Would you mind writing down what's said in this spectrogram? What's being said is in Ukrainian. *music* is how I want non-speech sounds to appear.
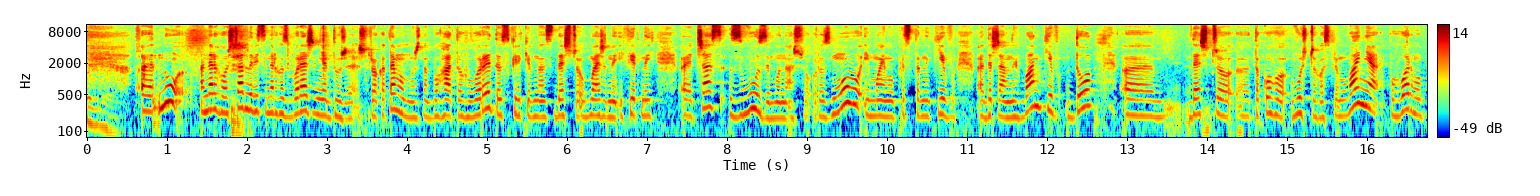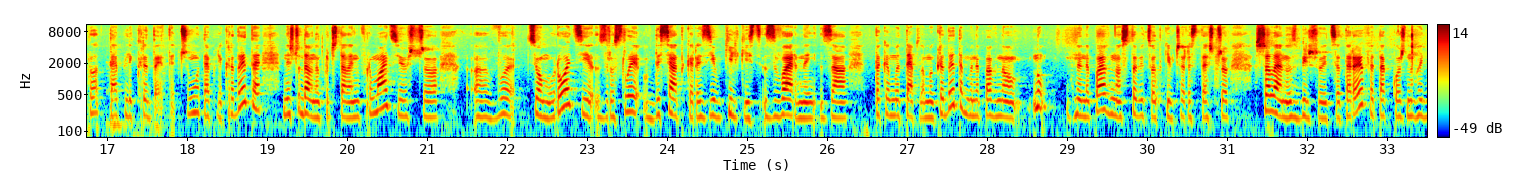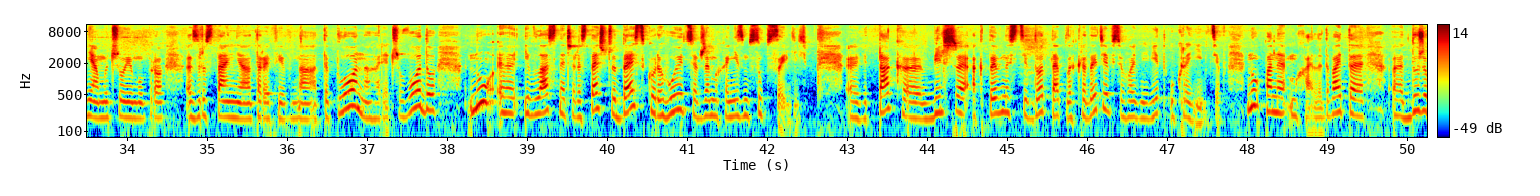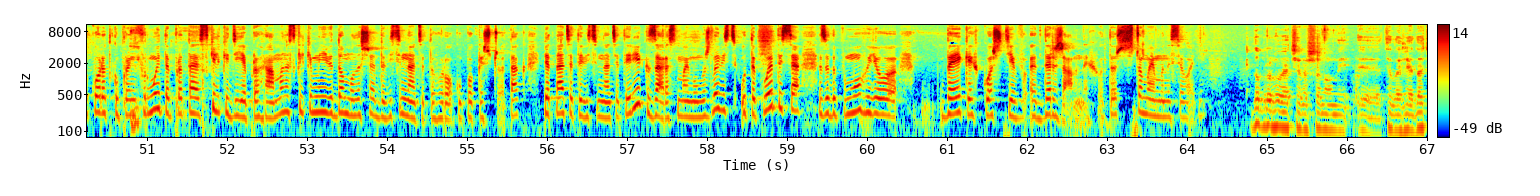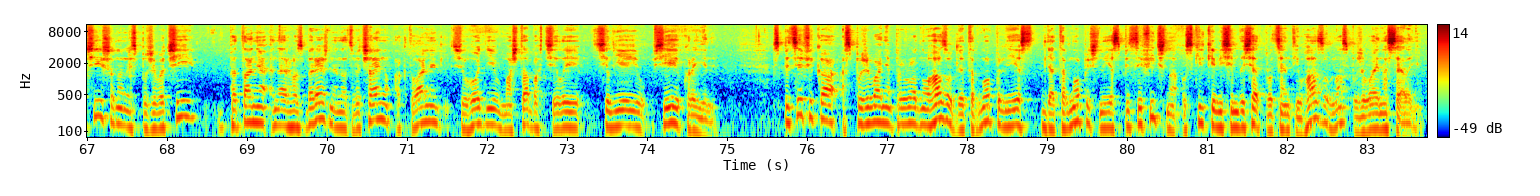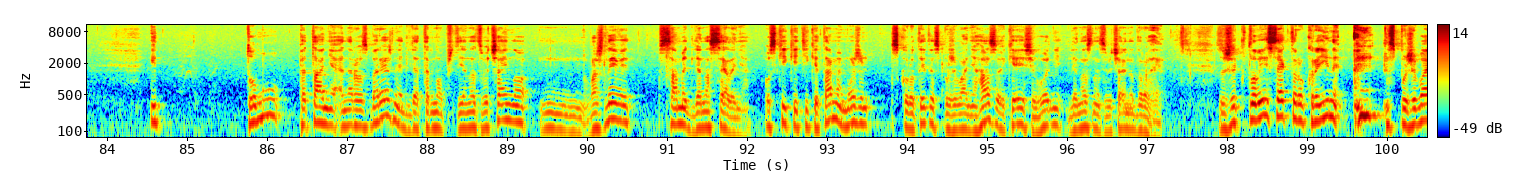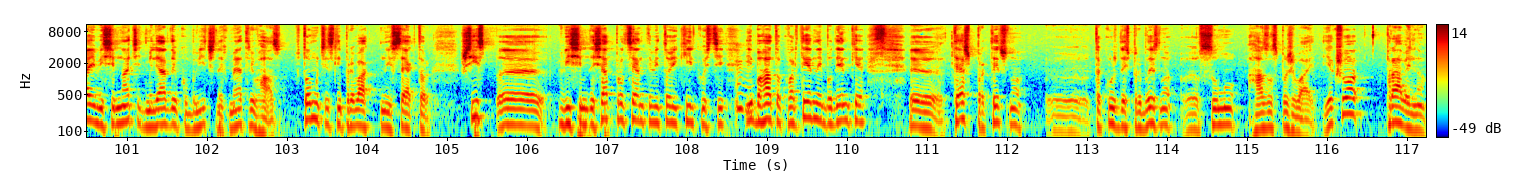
Е, Ну, енергоощадливість, енергозбереження дуже широка тема. Можна багато говорити, оскільки в нас дещо обмежений ефірний е, час. Звузимо нашу розмову і маємо представників е, державних банків до е, дещо такого вужчого спрямування. Поговоримо про теплі кредити. Чому теплі кредити? Нещодавно прочитала інформацію, що в цьому році зросли в десятки разів кількість звернень за такими теплими кредитами. Напевно, ну не напевно, 100% через те, що шалено збільшуються тарифи. Так кожного дня ми чуємо про зростання тарифів на тепло, на гарячу воду. Ну е, і власне через те, що десь коригується вже механізм субсидій. Е, Відтак е, більше активності до теплих кредитів сьогодні від українців. Ну, пане Михайле, давайте е, дуже коротко проінформуйте про те, скільки діє програма. Наскільки мені відомо, лише до 18-го року, поки що, так 15-18 рік. Зараз маємо можливість утеплитися за допомогою деяких коштів державних. Отож, що маємо на сьогодні? Доброго вечора, шановні е, телеглядачі, шановні споживачі. Питання енергозбереження надзвичайно актуальне сьогодні в масштабах цілої, цілої всієї України. Специфіка споживання природного газу для Тернополя є для Тернопільщини є специфічна, оскільки 80% газу в нас споживає населення. І тому питання енергозбереження для Тернопільщини є надзвичайно важливе саме для населення, оскільки тільки там ми можемо скоротити споживання газу, яке є сьогодні для нас надзвичайно дороге. Житловий сектор України *clears throat* споживає 18 мільярдів кубічних метрів газу, тому числі приватний сектор 6, е, 80% від тої кількості, і багатоквартирні будинки е, теж практично е, таку ж десь приблизно суму газу споживають. Якщо правильно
